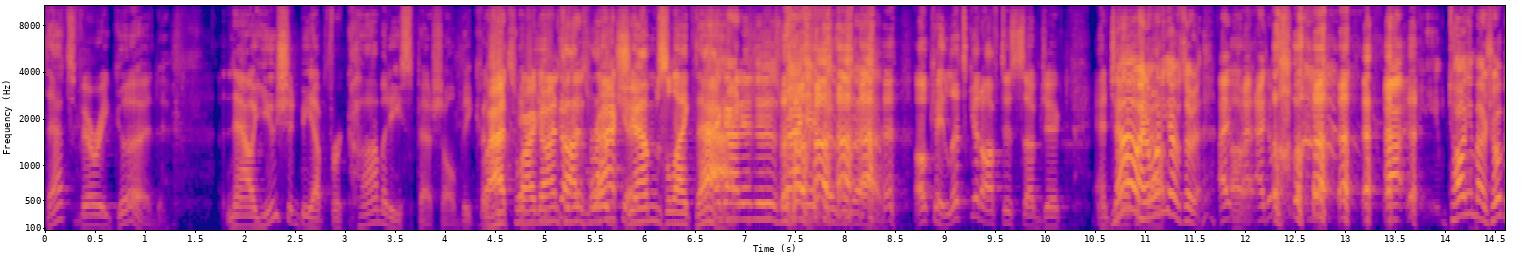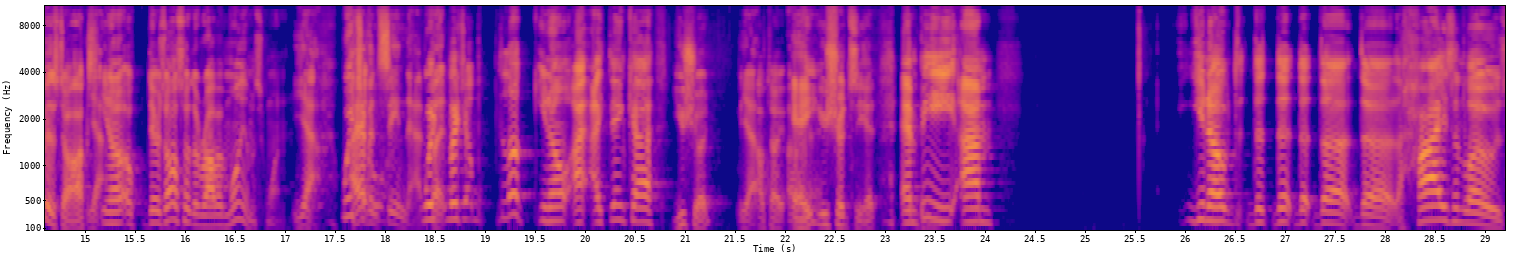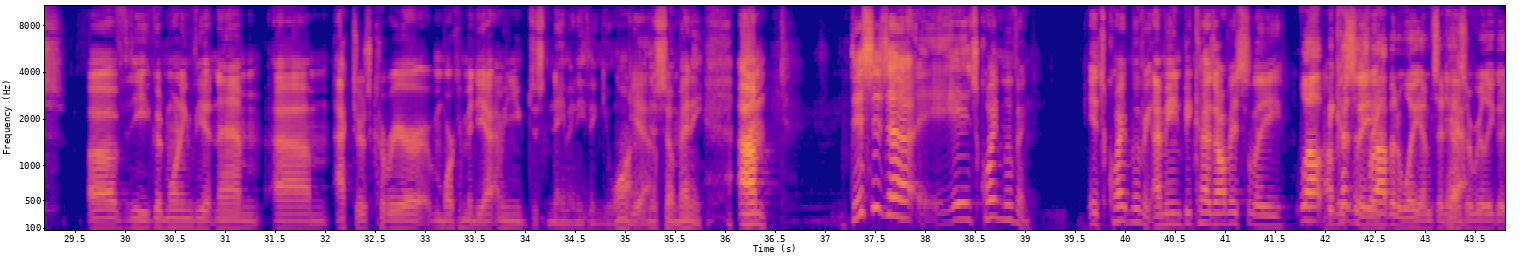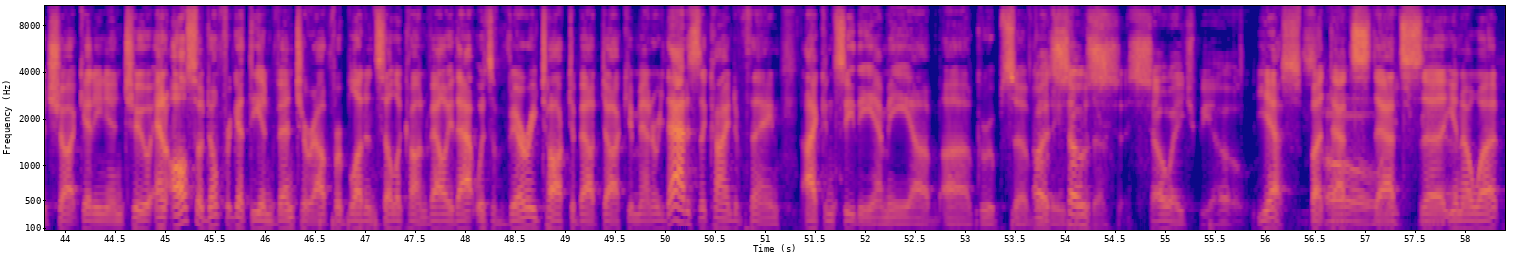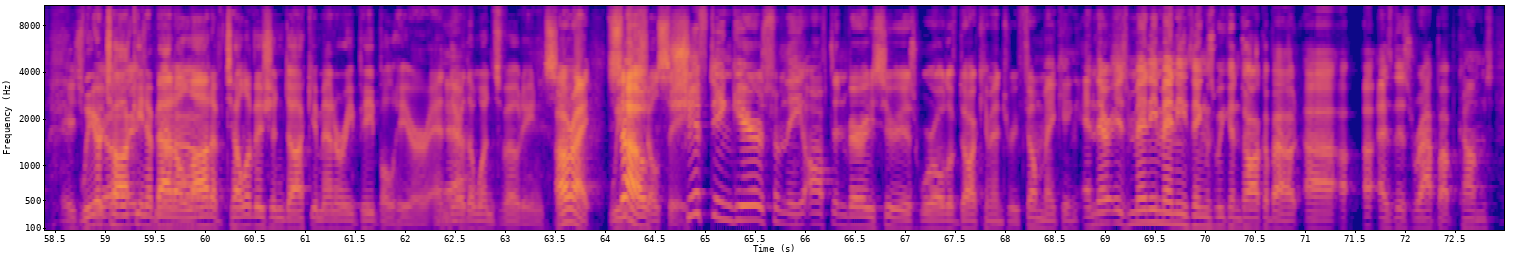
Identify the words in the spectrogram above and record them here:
That's very good. Now you should be up for comedy special because Well, that's why I got into got this racket. gems like that. I got into this racket because of that. okay, let's get off this subject and No, talk I don't want to about- get upset. I, I, I don't. you know, uh, talking about showbiz docs, Yeah. you know, there's also the Robin Williams one. Yeah, Which, I haven't seen that, Which, but which look, you know, I, I think uh, you should. Yeah, I'll tell you. okay. A, you should see it, and B, um, you know, the the the the, the highs and lows of the Good Morning Vietnam um, actor's career, more comedy. I mean, you just name anything you want. Yeah. there's so many. Um, this is a. It's quite moving. It's quite moving. I mean, because obviously, Well, because it's Robin Williams, it has a really good shot getting into. And also, don't forget The Inventor out for Blood in Silicon Valley. That was a very talked about documentary. That is the kind of thing I can see the Emmy uh, uh, groups uh, Oh, voting it's so for. there. s- so HBO. Yes, but that's So that's uh, you know what we are HBO, talking about a lot of television documentary people here, and Yeah. they're the ones voting. So All right. we so shall see. shifting gears from the often very serious world of documentary filmmaking, and there is many, many things we can talk about uh, uh, as this wrap up comes.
